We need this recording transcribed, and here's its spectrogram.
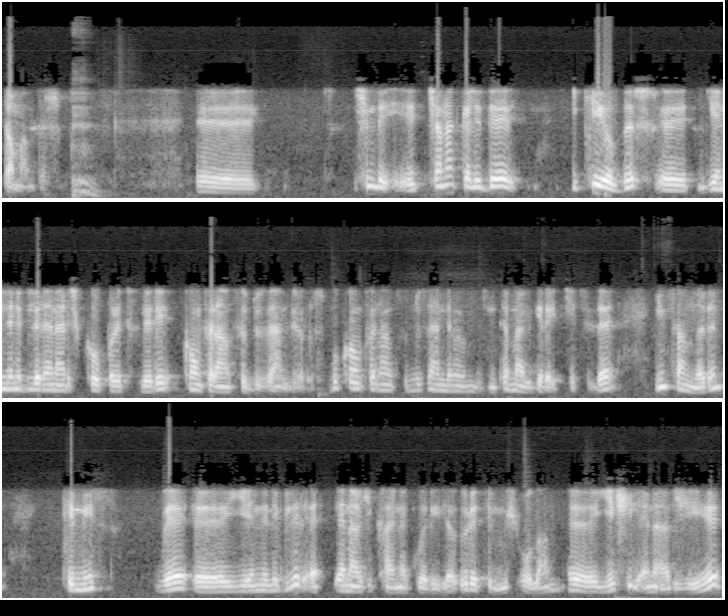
Tamamdır. ee, şimdi e, Çanakkale'de iki yıldır e, yenilenebilir enerji kooperatifleri konferansı düzenliyoruz. Bu konferansı düzenlememizin temel gerekçesi de insanların temiz ve e, yenilenebilir e, enerji kaynaklarıyla üretilmiş olan e, yeşil enerjiyi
